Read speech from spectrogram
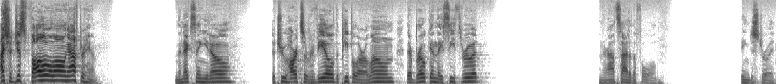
I should just follow along after him. And the next thing you know, their true hearts are revealed. The people are alone. They're broken. They see through it. And they're outside of the fold, being destroyed.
